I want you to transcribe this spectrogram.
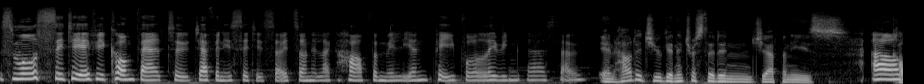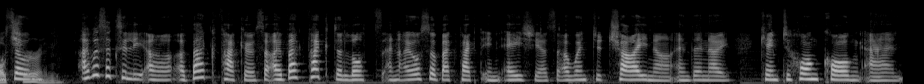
small city if you compare to Japanese cities. So it's only like half a million people living there. So. And how did you get interested in Japanese? Um, culture so and I was actually uh, a backpacker, so I backpacked a lot, and I also backpacked in Asia. So I went to China, and then I came to Hong Kong, and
